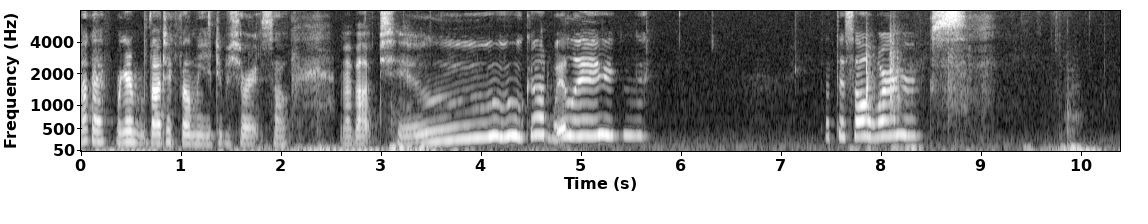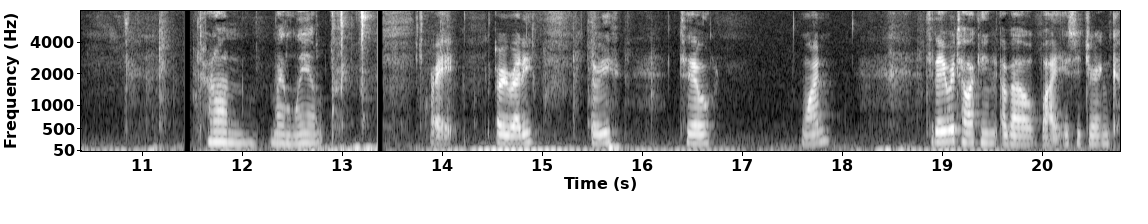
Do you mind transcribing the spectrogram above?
Okay, we're gonna about to film a YouTube short, so I'm about to, God willing, that this all works. Turn on my lamp. All right, are we ready? Three, two, one. Today we're talking about why you should drink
